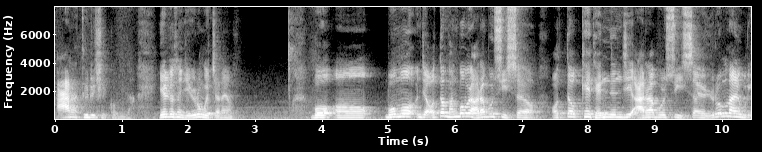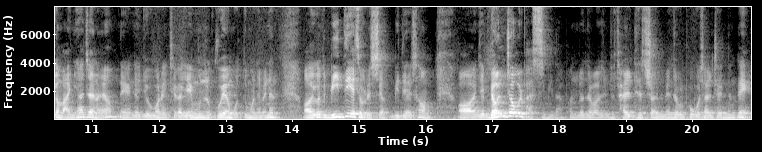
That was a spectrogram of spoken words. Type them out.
알아들으실 겁니다. 예를 들어서 이제 이런 거 있잖아요. 뭐, 어, 뭐뭐 이제 어떤 방법을 알아볼 수 있어요. 어떻게 됐는지 알아볼 수 있어요. 이런 말 우리가 많이 하잖아요. 네, 근데 이번에 제가 예문을 구해온 것도 뭐냐면은 어, 이것도 미드에서 그랬어요. 미드에서 어, 이제 면접을 봤습니다. 면접을 잘 됐죠. 면접을 보고 잘 됐는데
